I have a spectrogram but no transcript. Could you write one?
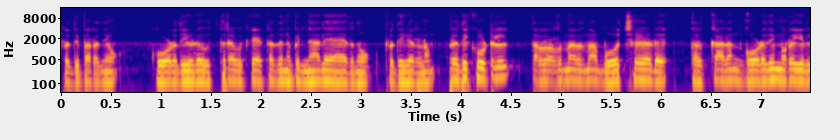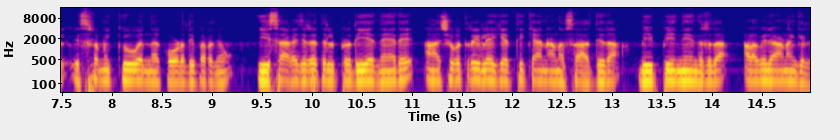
പ്രതി പറഞ്ഞു. കോടതിയുടെ ഉത്തരവ് കേട്ടതിന് പിന്നാലെയായിരുന്നു പ്രതികരണം. പ്രതിക്കൂട്ടിൽ തളർന്നിരുന്ന ബോച്ചോയോട് തൽക്കാലം കോടതി മുറിയിൽ വിശ്രമിക്കൂവെന്ന് കോടതി പറഞ്ഞു. ഈ സാഹചര്യത്തിൽ പ്രതിയെ നേരെ ആശുപത്രിയിലേക്ക് എത്തിക്കാനാണ് സാധ്യത. ബി നിയന്ത്രിത അളവിലാണെങ്കിൽ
